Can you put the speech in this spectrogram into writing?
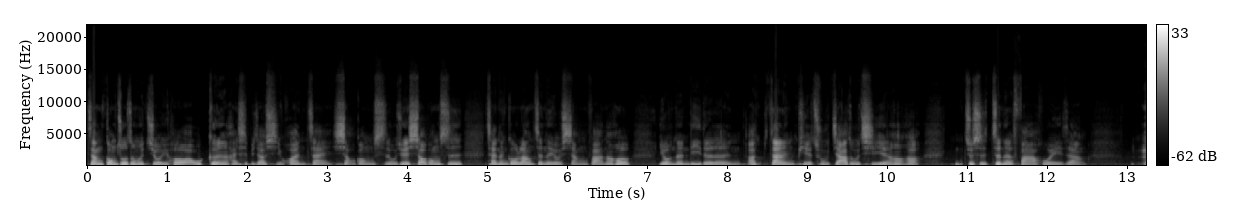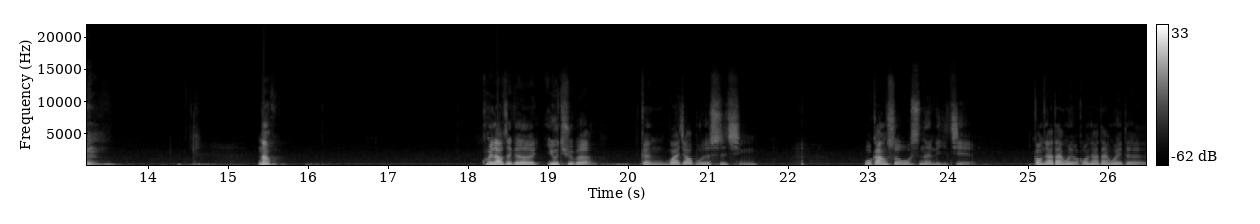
这样工作这么久以后啊，我个人还是比较喜欢在小公司。我觉得小公司才能够让真的有想法，然后有能力的人啊，当然撇除家族企业哈哈，就是真的发挥这样。那回到这个 YouTuber。跟外交部的事情，我刚刚说我是能理解，公家单位有公家单位的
